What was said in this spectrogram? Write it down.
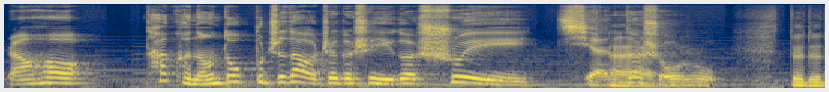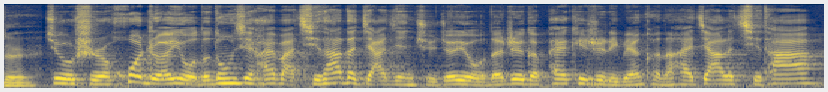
然后他可能都不知道这个是一个税前的哎收入。对对对，就是或者有的东西还把其他的加进去，就有的这个 package 里边可能还加了其他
